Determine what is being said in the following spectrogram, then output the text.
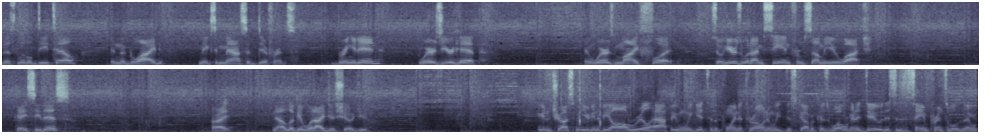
this little detail in the glide makes a massive difference. Bring it in. Where's your hip? And where's my foot? So here's what I'm seeing from some of you. Watch. Okay, see this? All right. Now look at what I just showed you. You're to trust me, you're to be all real happy when we get to the point of throwing and we discover, because what we're to do, this is the same principles, and then we're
